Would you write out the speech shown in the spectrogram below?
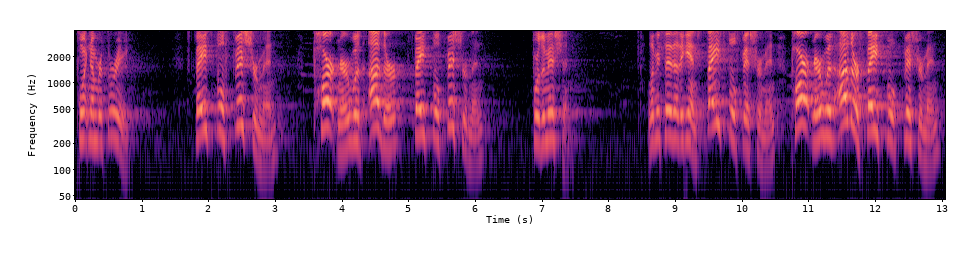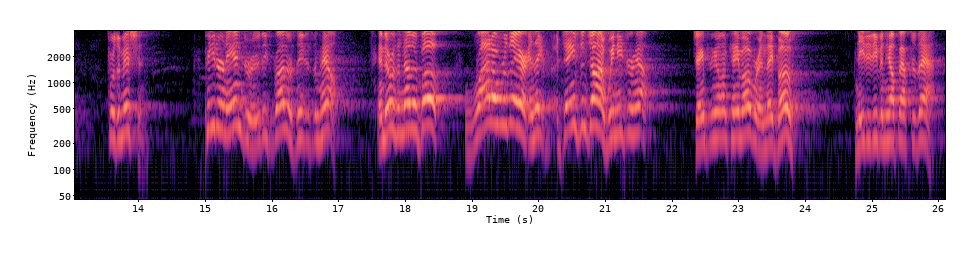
Point number three faithful fishermen partner with other faithful fishermen for the mission. Let me say that again. Faithful fishermen partner with other faithful fishermen for the mission. Peter and Andrew, these brothers, needed some help. And there was another boat right over there. And they, James and John, we need your help. James and John came over, and they both needed even help after that.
